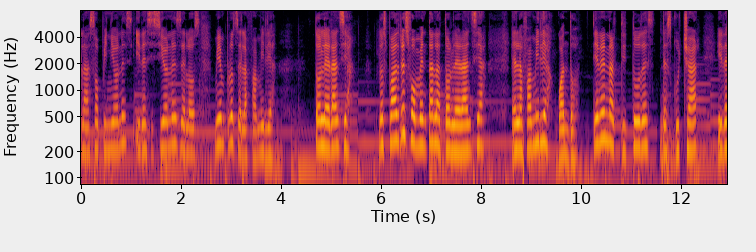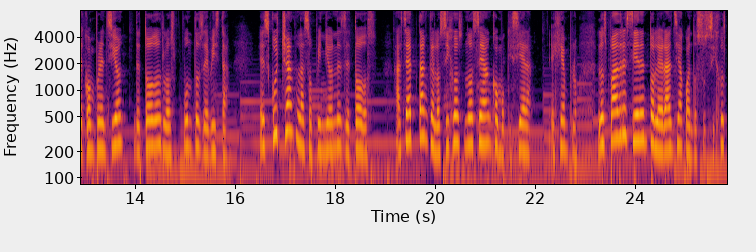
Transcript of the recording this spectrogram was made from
las opiniones y decisiones de los miembros de la familia. Tolerancia. Los padres fomentan la tolerancia en la familia cuando tienen actitudes de escuchar y de comprensión de todos los puntos de vista. Escuchan las opiniones de todos. Aceptan que los hijos no sean como quisiera. Ejemplo, los padres tienen tolerancia cuando sus hijos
